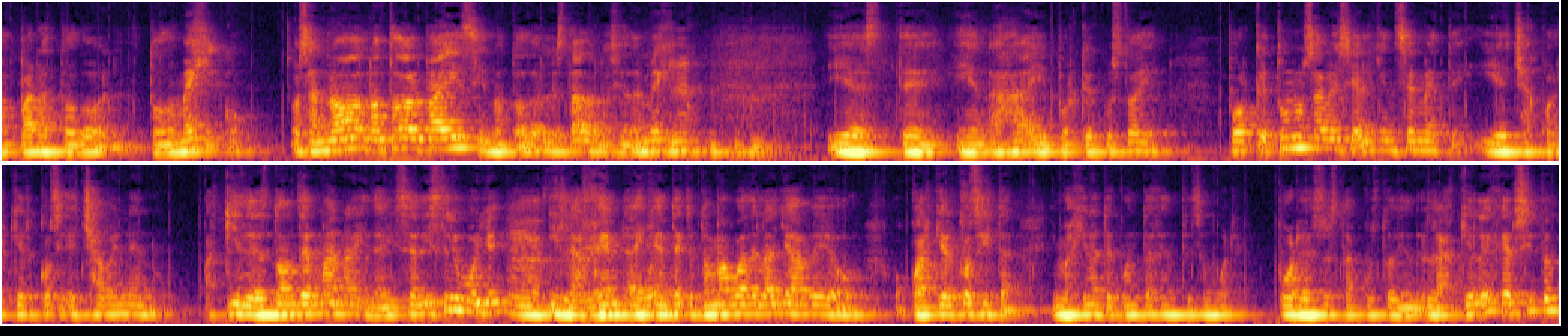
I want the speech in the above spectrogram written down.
va para todo, el- todo México. O sea, no, no todo el país, sino todo el estado, la Ciudad de México. Y este, y ajá, ¿y por qué custodian? Porque tú no sabes si alguien se mete y echa cualquier cosa, echa veneno. Aquí es donde emana y de ahí se distribuye. Ah, y la gente, hay bueno. gente que toma agua de la llave o, o cualquier cosita. Imagínate cuánta gente se muere. Por eso está custodiando. La- Aquí el ejército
